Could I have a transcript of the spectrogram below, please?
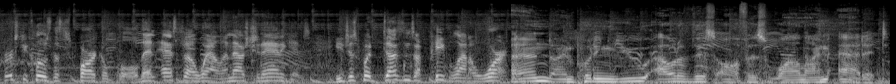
First you close the sparkle pool, then SOL, and now shenanigans. You just put dozens of people out of work. And I'm putting you out of this office while I'm at it.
